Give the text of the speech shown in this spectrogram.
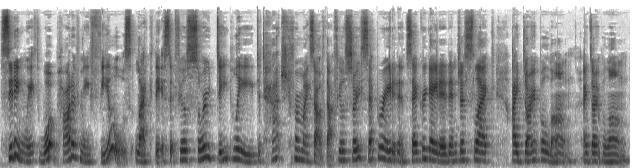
sitting with what part of me feels like this. It feels so deeply detached from myself. That feels so separated and segregated and just like I don't belong. I don't belong.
